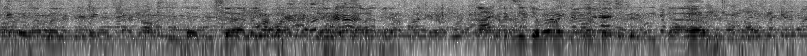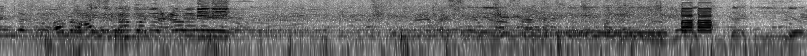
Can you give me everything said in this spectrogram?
orang Yaman kebanyakan. Orang kita Indonesia ada juga jarang-jarang ya. Ini jamaah kita pakai baju hitam. Ada yang eh, pagi tadi yang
